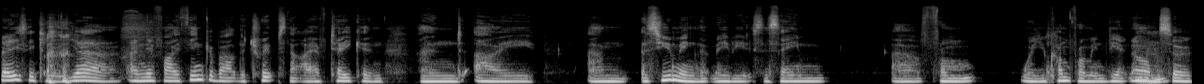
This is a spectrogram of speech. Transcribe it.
Basically, yeah. and if I think about the trips that I have taken, and I am assuming that maybe it's the same uh, from where you come from in Vietnam. So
